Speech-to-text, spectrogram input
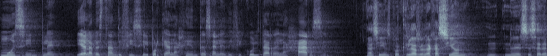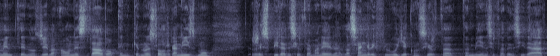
muy simple y a la vez tan difícil porque a la gente se le dificulta relajarse. Así es, porque la relajación necesariamente nos lleva a un estado en que nuestro organismo respira de cierta manera, la sangre fluye con cierta, también cierta densidad,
